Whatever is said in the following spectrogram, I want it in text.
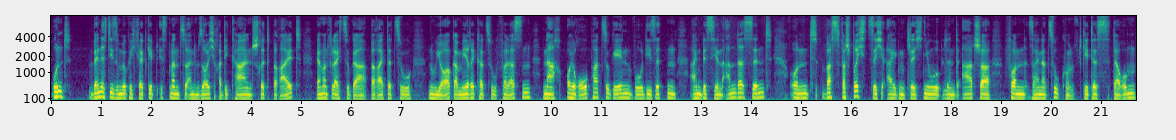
Und wenn es diese Möglichkeit gibt, ist man zu einem solch radikalen Schritt bereit? Wäre man vielleicht sogar bereit dazu, New York, Amerika zu verlassen, nach Europa zu gehen, wo die Sitten ein bisschen anders sind? Und was verspricht sich eigentlich Newland Archer von seiner Zukunft? Geht es darum,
